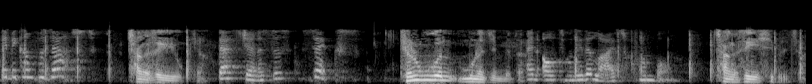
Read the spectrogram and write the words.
they become possessed. 창세기 6장. That's Genesis 6. 결국은 무너집니다. And ultimately their lives crumble. 창세기 11장.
